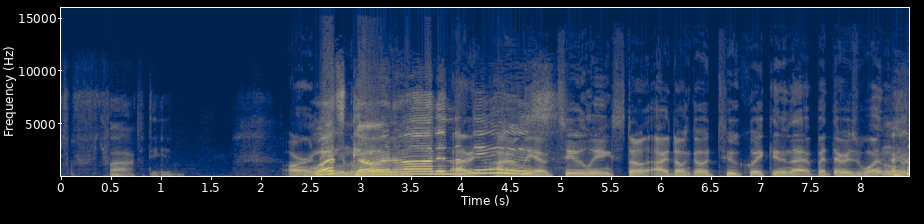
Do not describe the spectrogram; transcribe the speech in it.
Fuck, dude. R&B What's going morning. on in the I, I only have two links. Don't I don't go too quick into that, but there is one link.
